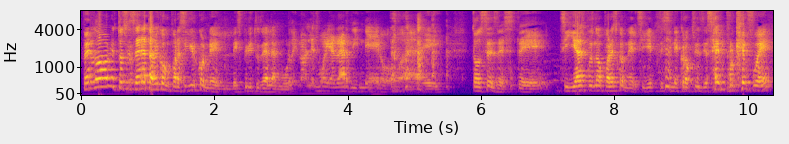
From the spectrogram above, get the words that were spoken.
Perdón, entonces era también como para seguir con el espíritu de Alan Moore, de no les voy a dar dinero. ay. Entonces, este, si ya después no aparezco en el siguiente Cinecropsis, ya saben por qué fue.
